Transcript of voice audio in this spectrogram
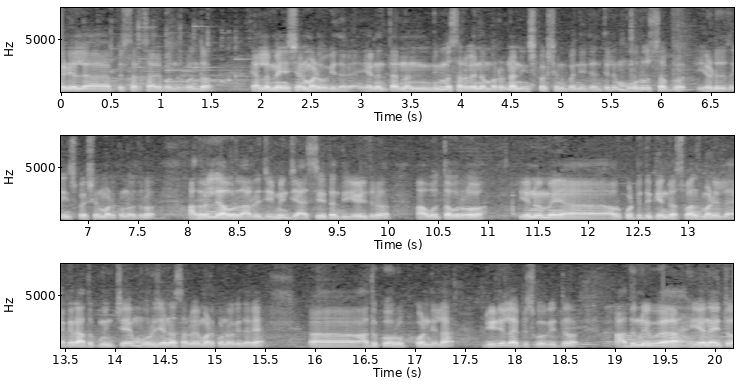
ಎ ಡಿ ಎಲ್ ಆಫೀಸರ್ ಸಾರಿ ಬಂದು ಬಂದು ಎಲ್ಲ ಮೆನ್ಷನ್ ಮಾಡಿ ಹೋಗಿದ್ದಾರೆ. ಏನಂತ ನನ್ನ ನಿಮ್ಮ ಸರ್ವೆ ನಂಬರು ನಾನು ಇನ್ಸ್ಪೆಕ್ಷನ್ ಬಂದಿದೆ ಅಂತೇಳಿ ಮೂರು ಸಬ್ ಎರಡು ಇನ್ಸ್ಪೆಕ್ಷನ್ ಮಾಡ್ಕೊಂಡು ಹೋದ್ರು. ಅದರಲ್ಲಿ ಅವ್ರದ್ದು ಆಲ್ರೆಡಿ ಜಮೀನು ಜಾಸ್ತಿ ಐತೆ ಅಂತ ಹೇಳಿದ್ರು. ಅವತ್ತು ಅವರು ಏನು ಮೇ ಅವ್ರು ಕೊಟ್ಟಿದ್ದಕ್ಕೇನು ರೆಸ್ಪಾನ್ಸ್ ಮಾಡಿಲ್ಲ. ಯಾಕಂದರೆ ಅದಕ್ಕೆ ಮುಂಚೆ ಮೂರು ಜನ ಸರ್ವೆ ಮಾಡ್ಕೊಂಡು ಹೋಗಿದ್ದಾರೆ. ಅದಕ್ಕೂ ಅವ್ರು ಒಪ್ಕೊಂಡಿಲ್ಲ. ಡಿ ಡಿ ಎಲ್ ಆಫೀಸ್ಗೆ ಹೋಗಿದ್ದು. ಅದನ್ನು ಇವಾಗ ಏನಾಯಿತು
